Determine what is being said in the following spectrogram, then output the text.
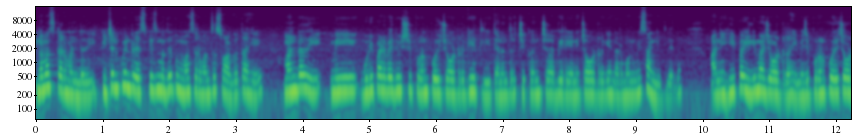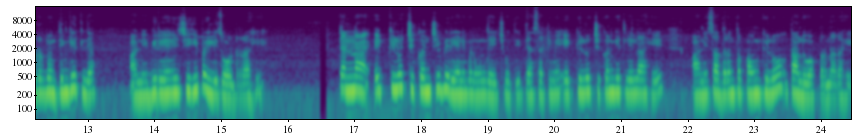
नमस्कार मंडळी. किचन क्वीन रेसिपीजमध्ये तुम्हा सर्वांचं स्वागत आहे. मंडळी मी गुढीपाडव्या दिवशी पुरणपोळीची ऑर्डर घेतली त्यानंतर चिकनच्या बिर्याणीच्या ऑर्डर घेणार म्हणून मी सांगितलेलं. आणि ही पहिली माझी ऑर्डर आहे. म्हणजे पुरणपोळीची ऑर्डर दोन तीन घेतल्या आणि बिर्याणीची ही पहिलीच ऑर्डर आहे. त्यांना एक किलो चिकनची बिर्याणी बनवून द्यायची होती. त्यासाठी मी एक किलो चिकन घेतलेलं आहे. आणि साधारणतः पाऊण किलो तांदूळ वापरणार आहे.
